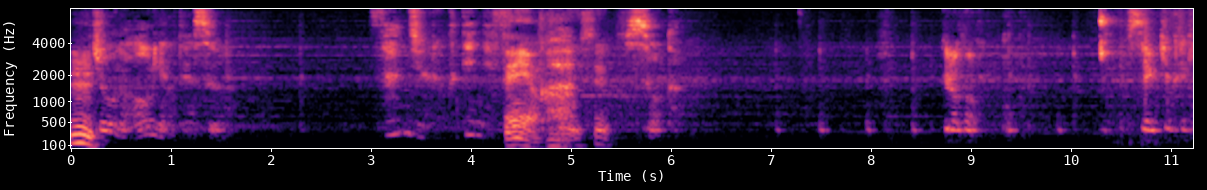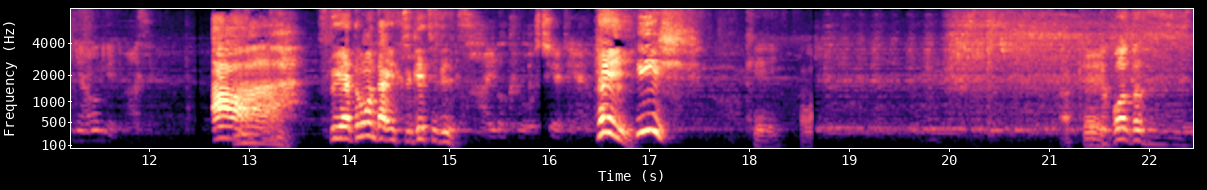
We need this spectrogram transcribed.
Mm. Damn. God. Ah. So you're the one that instigated it. Hey! Ish! Okay. Okay. The ball does.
